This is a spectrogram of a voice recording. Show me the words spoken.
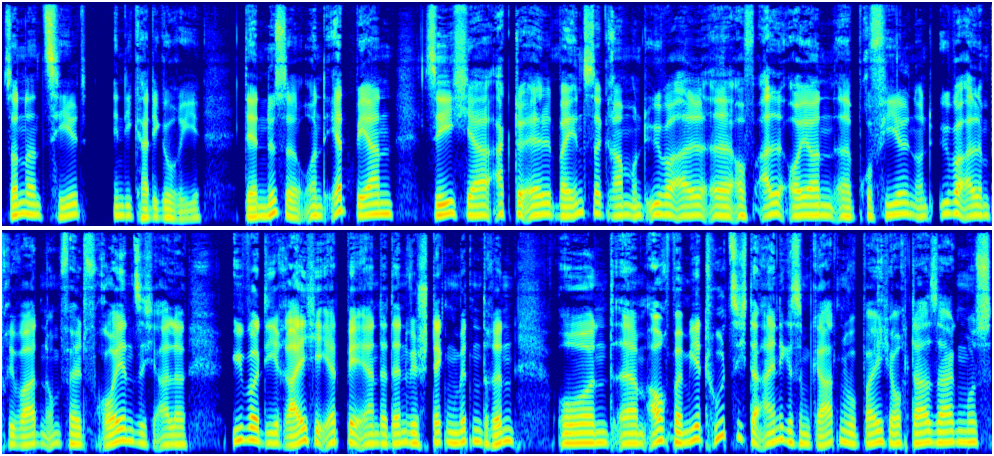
sondern zählt in die Kategorie der Nüsse. Und Erdbeeren sehe ich ja aktuell bei Instagram und überall äh, auf all euren äh, Profilen und überall im privaten Umfeld freuen sich alle über die reiche Erdbeerernte, denn wir stecken mittendrin und ähm, auch bei mir tut sich da einiges im Garten, wobei ich auch da sagen muss,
